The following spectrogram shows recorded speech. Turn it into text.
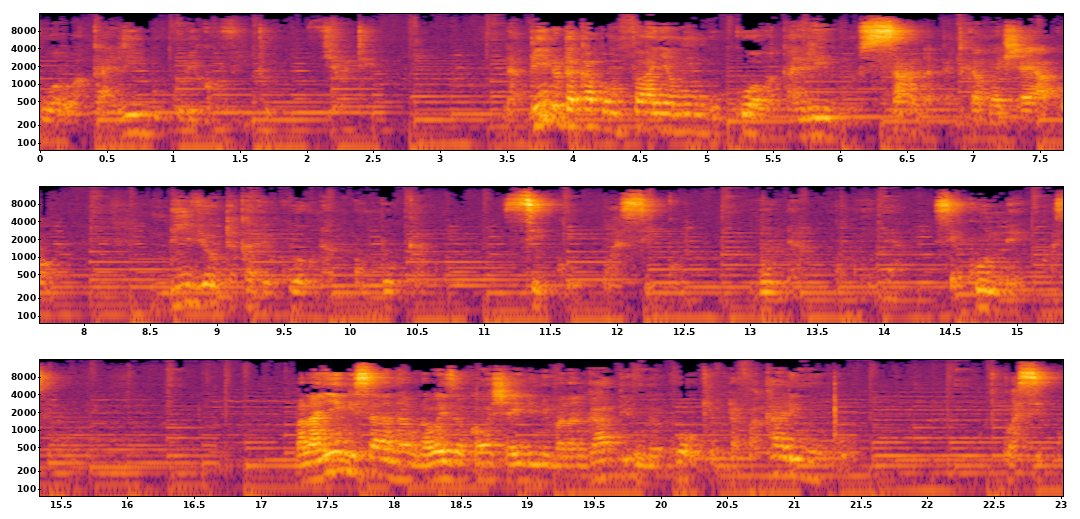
kuwa wa karibu kuliko na pindi utakapomfanya Mungu kuwa wa karibu sana katika maisha yako, ndivyo utakavyokuwa unamkumbuka siku kwa siku, muda kwa muda, sekunde kwa sekunde. Mara nyingi sana unaweza ukawa shahidi ni mara ngapi umekuwa ukimtafakari Mungu kwa siku,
